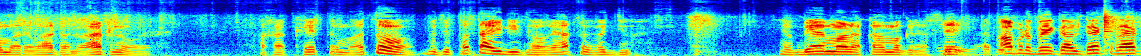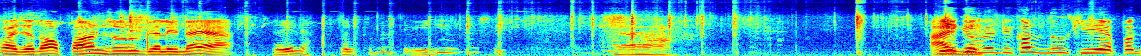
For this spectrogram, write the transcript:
અમારે વાઢવાનો આટલો હવે આખા ખેતરમાં હતો બધું પતાવી દીધું હવે આટલું વધ્યું. બે માણા કામગરા છે. આપણે ભાઈ કાલ ટેક રાખવા જતો પાંચસો રૂપિયા લઈને આયા. મને ખબર હતી વીડિયો ઉતારશે. હા આ ગયો બેટી ખોલ દુખી એ પગ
